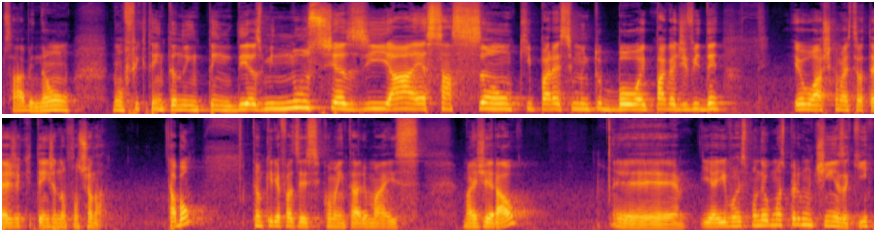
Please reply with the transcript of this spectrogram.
sabe? Não não fique tentando entender as minúcias e ah, essa ação que parece muito boa e paga dividendo. Eu acho que é uma estratégia que tende a não funcionar. Tá bom? Então queria fazer esse comentário mais, mais geral. É, e aí vou responder algumas perguntinhas aqui.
